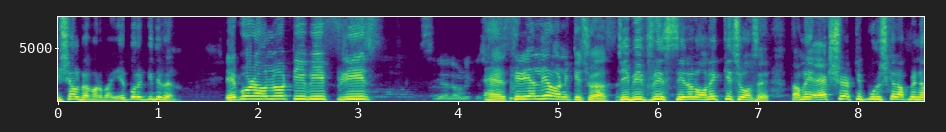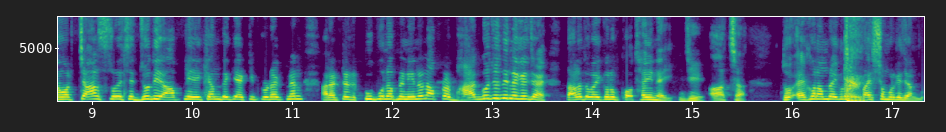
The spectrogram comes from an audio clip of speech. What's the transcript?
বিশাল ব্যাপার ভাই। এরপরে কি দিবেন? এরপরে হলো টিভি ফ্রিজ হ্যাঁ সিরিয়ালে অনেক কিছু আছে। টিভি ফ্রিজ সিরিয়াল অনেক কিছু আছে। তার মানে একশো একটি পুরস্কার আপনি নেওয়ার চান্স রয়েছে। যদি আপনি এখান থেকে একটি প্রোডাক্ট নেন আর একটা কুপন আপনি নিয়ে নেন আপনার ভাগ্য যদি লেগে যায় তাহলে তো ভাই কোনো কথাই নাই। জি। আচ্ছা তো এখন আমরা এগুলোর প্রাইস সম্পর্কে জানব।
